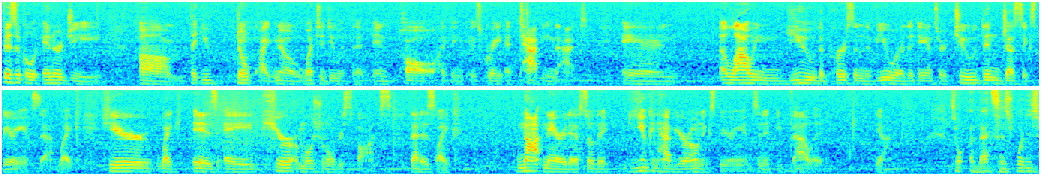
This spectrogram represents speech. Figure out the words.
physical energy um, that you don't quite know what to do with it. And Paul, I think, is great at tapping that and allowing you, the person, the viewer, the dancer, to then just experience that. Like here, like is a pure emotional response that is like not narrative, so that you can have your own experience and it be valid. Yeah. So, in that sense, what is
